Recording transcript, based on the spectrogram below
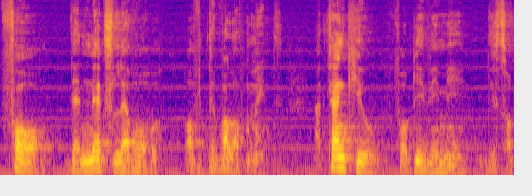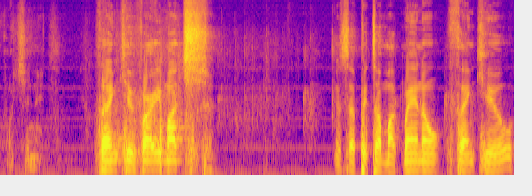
for the next level of development. I thank you for giving me this opportunity. Thank you very much, Mr. Peter Mac Manu. Thank you.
